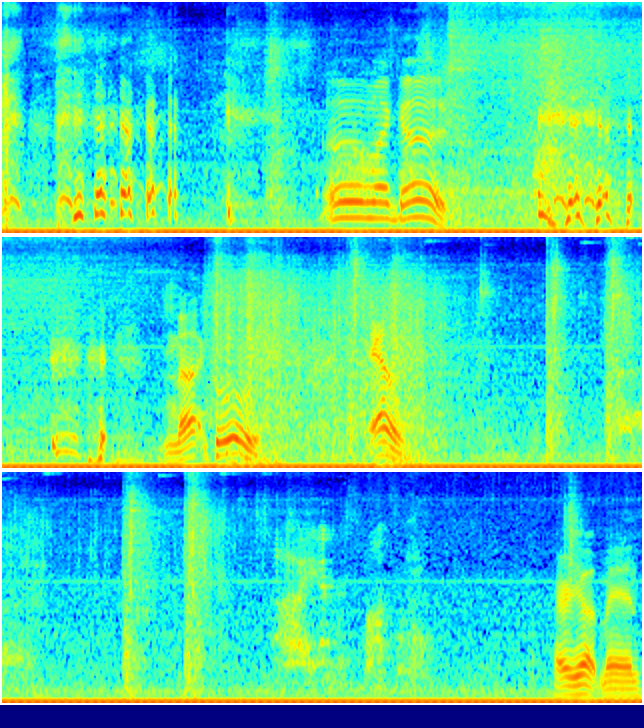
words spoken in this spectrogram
oh my god. Not cool. Alan. Hurry up, man.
